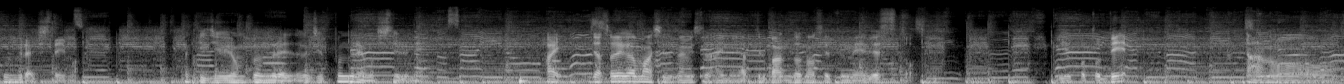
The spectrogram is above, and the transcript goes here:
分ぐらいした今。さっき14分ぐらいだから10分ぐらいもしてるね。はい。じゃあそれがまあ静波崇拝のやってるバンドの説明ですと。いうことで、あのー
